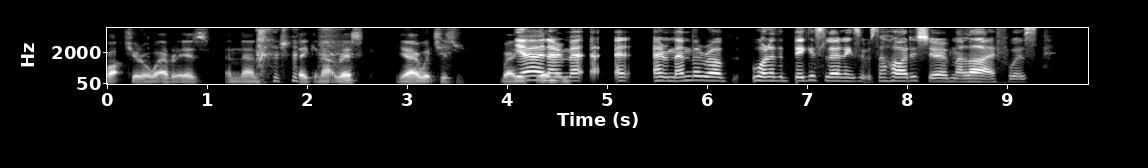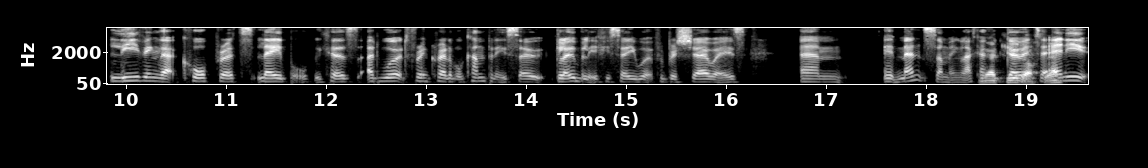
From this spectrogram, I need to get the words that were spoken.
kwacha or whatever it is, and then taking that risk. Yeah, which is where yeah, and I remember I remember Rob. One of the biggest learnings. It was the hardest year of my life. Was leaving that corporate label because I'd worked for incredible companies. So globally, if you say you work for British Airways, um, it meant something. Like I yeah, could go into yeah. any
